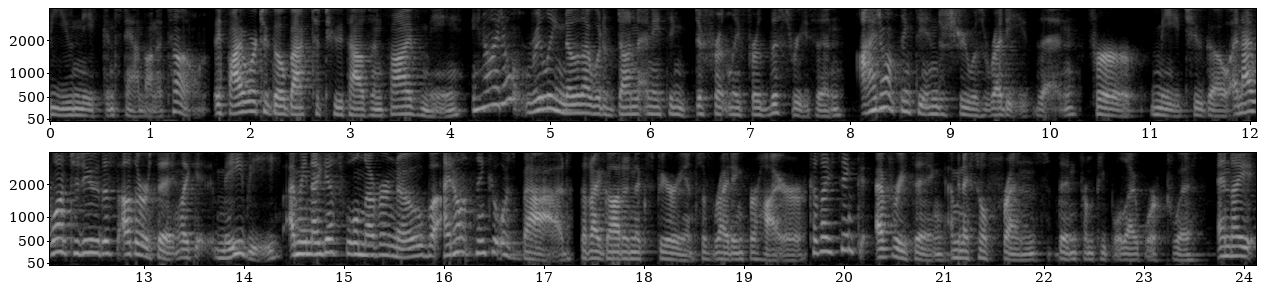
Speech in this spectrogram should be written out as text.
be unique and stand on its own. If I were to go back to 2005 me, you know, I don't really know that I would have done anything differently for this reason. I don't think the industry was ready then for me to go, and I want to do this other thing. Like maybe. I mean, I guess we'll never know, but I don't think it was bad that I got an experience of writing for hire because I think everything, I mean, I still have friends then from people that I worked with, and I,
